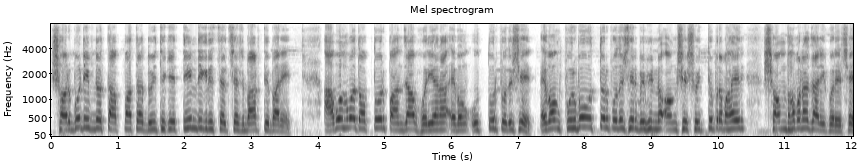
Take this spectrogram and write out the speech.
সর্বনিম্ন তাপমাত্রা দুই থেকে তিন ডিগ্রি সেলসিয়াস বাড়তে পারে। আবহাওয়া দপ্তর পাঞ্জাব, হরিয়ানা এবং উত্তর প্রদেশের এবং পূর্ব উত্তর প্রদেশের বিভিন্ন অংশে শৈত্যপ্রবাহের সম্ভাবনা জারি করেছে।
